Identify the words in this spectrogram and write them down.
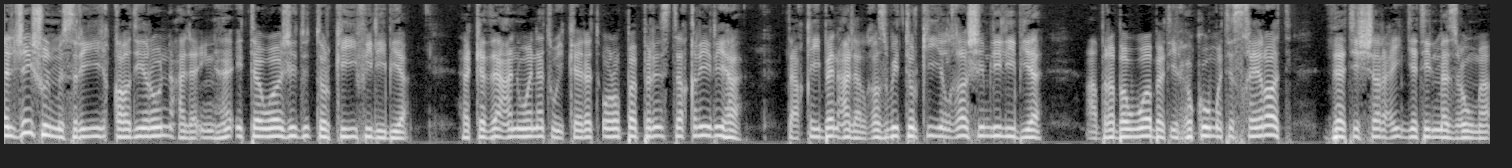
الجيش المصري قادر على إنهاء التواجد التركي في ليبيا. هكذا عنونت وكالة أوروبا بريس تقريرها تعقيبا على الغزو التركي الغاشم لليبيا عبر بوابة حكومة الصخيرات ذات الشرعية المزعومة.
